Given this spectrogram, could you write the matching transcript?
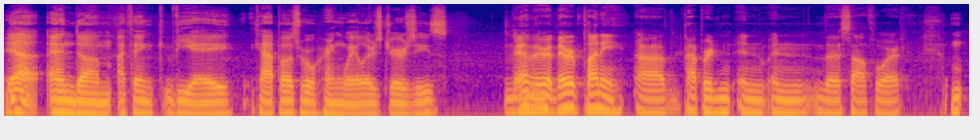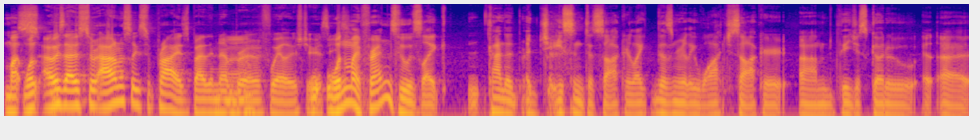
Yeah. Yeah, and um, I think VA capos were wearing Whalers jerseys. Yeah, there there were plenty uh, peppered in, in in the South Ward. My, one, I was I was sur- honestly surprised by the number Wow. of Whalers jerseys. one of my friends who was like kind of adjacent to soccer, like doesn't really watch soccer. Um, they just go to uh,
